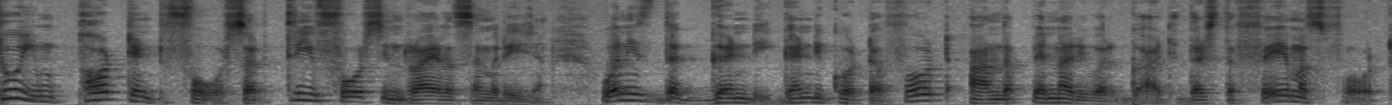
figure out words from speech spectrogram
two important forts or three forts in Rayalaseema region. One is the Gandi, Gandikota fort on the Penna River Ghat. That's the famous fort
